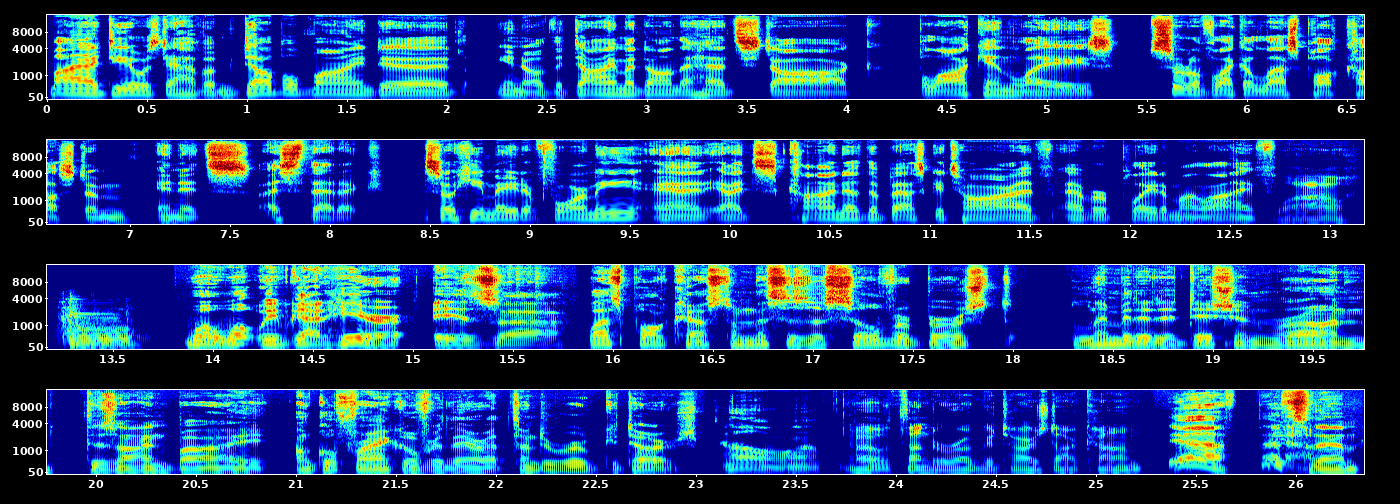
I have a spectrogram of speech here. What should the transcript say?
My idea was to have them double binded, you know, the diamond on the headstock, block inlays, sort of like a Les Paul custom in its aesthetic. So he made it for me, and it's kind of the best guitar I've ever played in my life. Wow. Well, what we've got here is uh, Les Paul Custom. This is a Silver Burst limited edition run designed by Uncle Frank over there at Thunder Road Guitars. Oh, wow. Oh, thunderroadguitars.com. Yeah, that's Yeah. them.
